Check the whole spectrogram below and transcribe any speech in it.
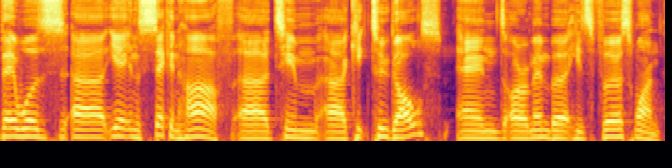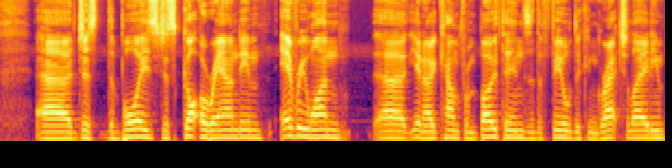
there was, uh, yeah, in the second half, uh, Tim uh, kicked two goals, and I remember his first one. Uh, just the boys just got around him. Everyone, uh, you know, come from both ends of the field to congratulate him,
